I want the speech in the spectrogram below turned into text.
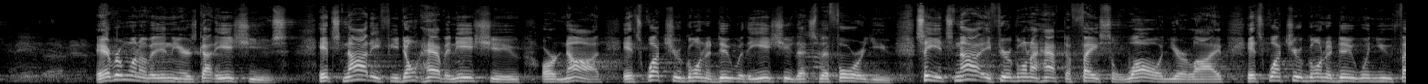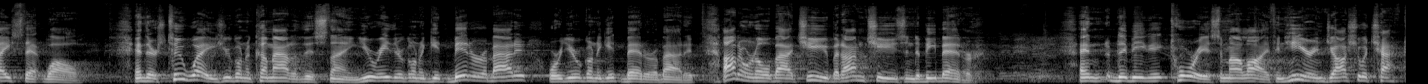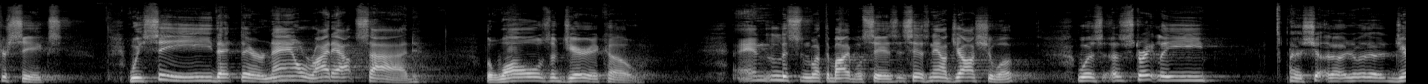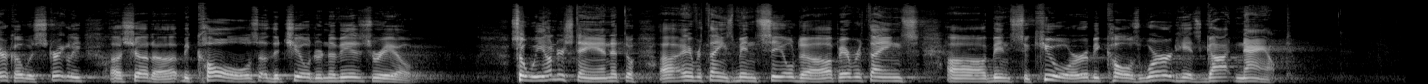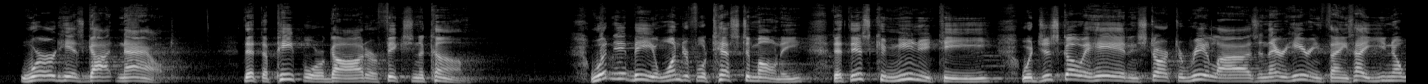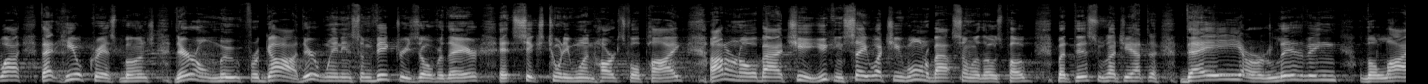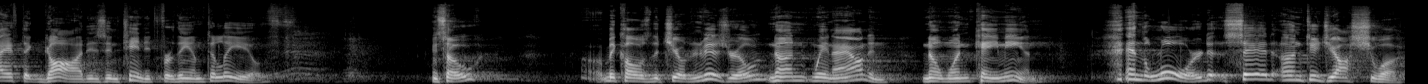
Every one of us in here has got issues. It's not if you don't have an issue or not, it's what you're going to do with the issue that's before you. See, it's not if you're going to have to face a wall in your life, it's what you're going to do when you face that wall. And there's two ways you're going to come out of this thing. You're either going to get bitter about it or you're going to get better about it. I don't know about you, but I'm choosing to be better and to be victorious in my life. And here in Joshua chapter 6, we see that they're now right outside the walls of Jericho. And listen what the Bible says. It says, Now Joshua was uh, straightly, uh, uh, Jericho was straightly uh, shut up because of the children of Israel. So we understand that the, everything's been sealed up, everything's been secure because word has gotten out. Word has gotten out that the people of God are fixing to come. Wouldn't it be a wonderful testimony that this community would just go ahead and start to realize and they're hearing things? Hey, you know what? That Hillcrest bunch, they're on move for God. They're winning some victories over there at 621 Hartsville Pike. I don't know about you. You can say what you want about some of those folks, but this is what you have to. They are living the life that God is intended for them to live. And so, because the children of Israel, none went out and no one came in. And the Lord said unto Joshua,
